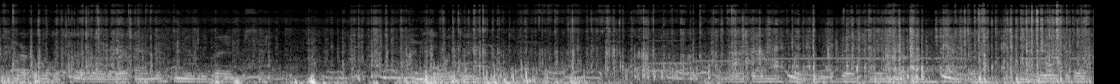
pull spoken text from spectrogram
એટલા કબૂતર છે તો આપણે કાંઈ બેસતું નહીં ગાયબ છે અને જોવા જઈએ એટલે આમાંથી એક કબૂતર ગાયબ છે અને આપણે જોયું છે પેલા.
